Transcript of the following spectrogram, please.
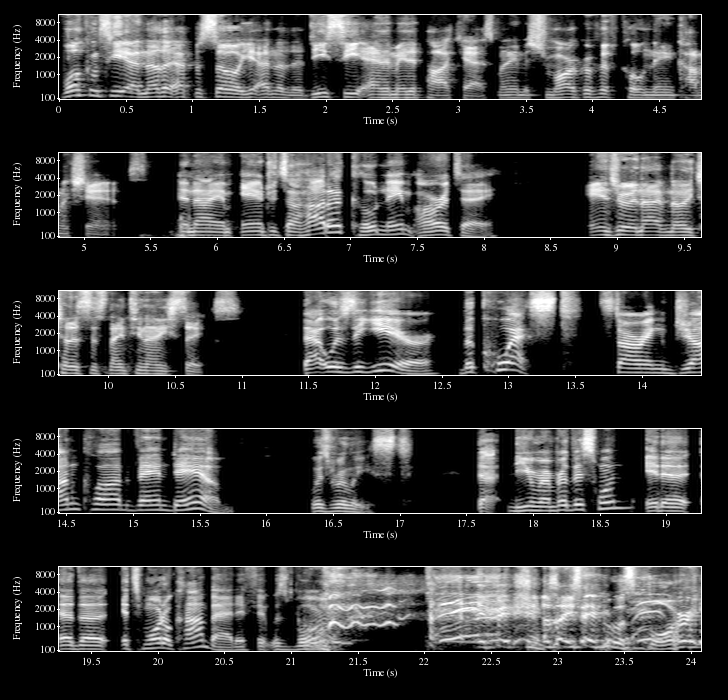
Welcome to yet another episode, yet another DC animated podcast. My name is Shamar Griffith, codename Comic Shams. And I am Andrew Tejada, codename Arate. Andrew and I have known each other since 1996. That was the year The Quest, starring Jean-Claude Van Damme, was released. That, do you remember this one? It uh, uh the it's Mortal Kombat. If it was boring. if it, I was like, if it was boring.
